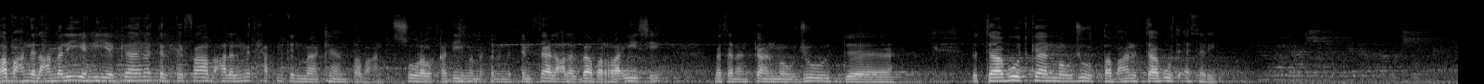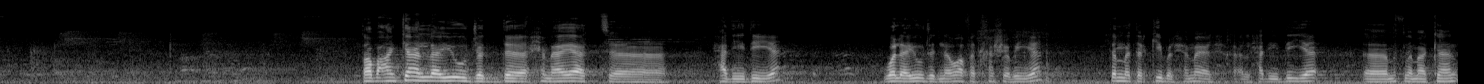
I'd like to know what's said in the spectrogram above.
طبعا العملية هي كانت الحفاظ على المتحف مثل ما كان طبعا. الصورة القديمة مثلا التمثال على الباب الرئيسي مثلا كان موجود آه، التابوت كان موجود طبعا التابوت أثري. طبعا كان لا يوجد حمايات آه، حديدية ولا يوجد نوافذ خشبية. تم تركيب الحماية الحديدية آه، مثل ما كان.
